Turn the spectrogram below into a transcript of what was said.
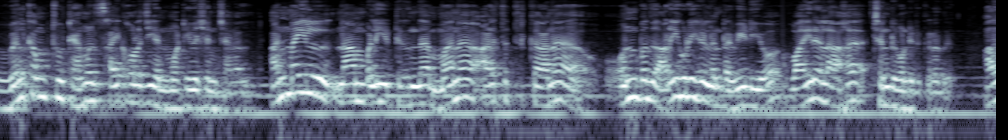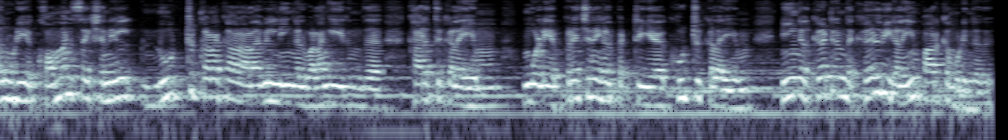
Welcome to Tamil psychology and motivation channel அண்மையில் நாம் வெளியிட்டிருந்த மன அழுத்தத்திற்கான ஒன்பது அறிகுறிகள் என்ற வீடியோ வைரலாக சென்று கொண்டிருக்கிறது. அதனுடைய காமெண்ட் செக்ஷனில் நூற்றுக்கணக்கான அளவில் நீங்கள் வழங்கியிருந்த கருத்துக்களையும் உங்களுடைய பிரச்சனைகள் பற்றிய கூற்றுக்களையும் நீங்கள் கேட்டிருந்த கேள்விகளையும் பார்க்க முடிந்தது.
